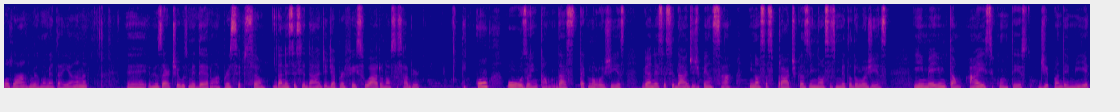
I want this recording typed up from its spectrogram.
Olá, meu nome é Dayana. É, e os artigos me deram a percepção da necessidade de aperfeiçoar o nosso saber. E com o uso, então, das tecnologias, vem a necessidade de pensar em nossas práticas e nossas metodologias. E em meio, então, a esse contexto de pandemia,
